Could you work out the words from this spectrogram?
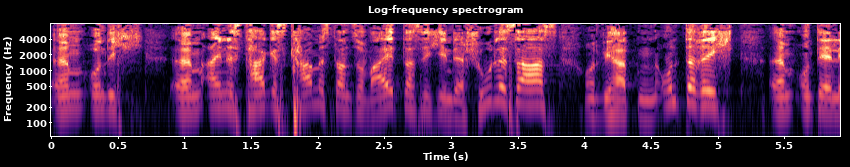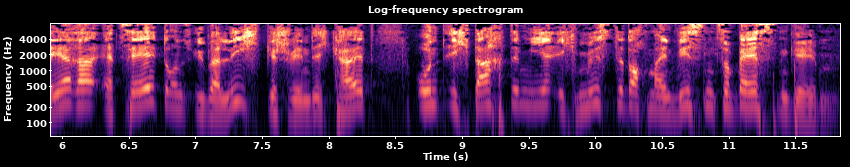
Ähm, und ich, ähm, eines Tages kam es dann so weit, dass ich in der Schule saß und wir hatten Unterricht und der Lehrer erzählte uns über Lichtgeschwindigkeit und ich dachte mir, ich müsste doch mein Wissen zum Besten geben.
